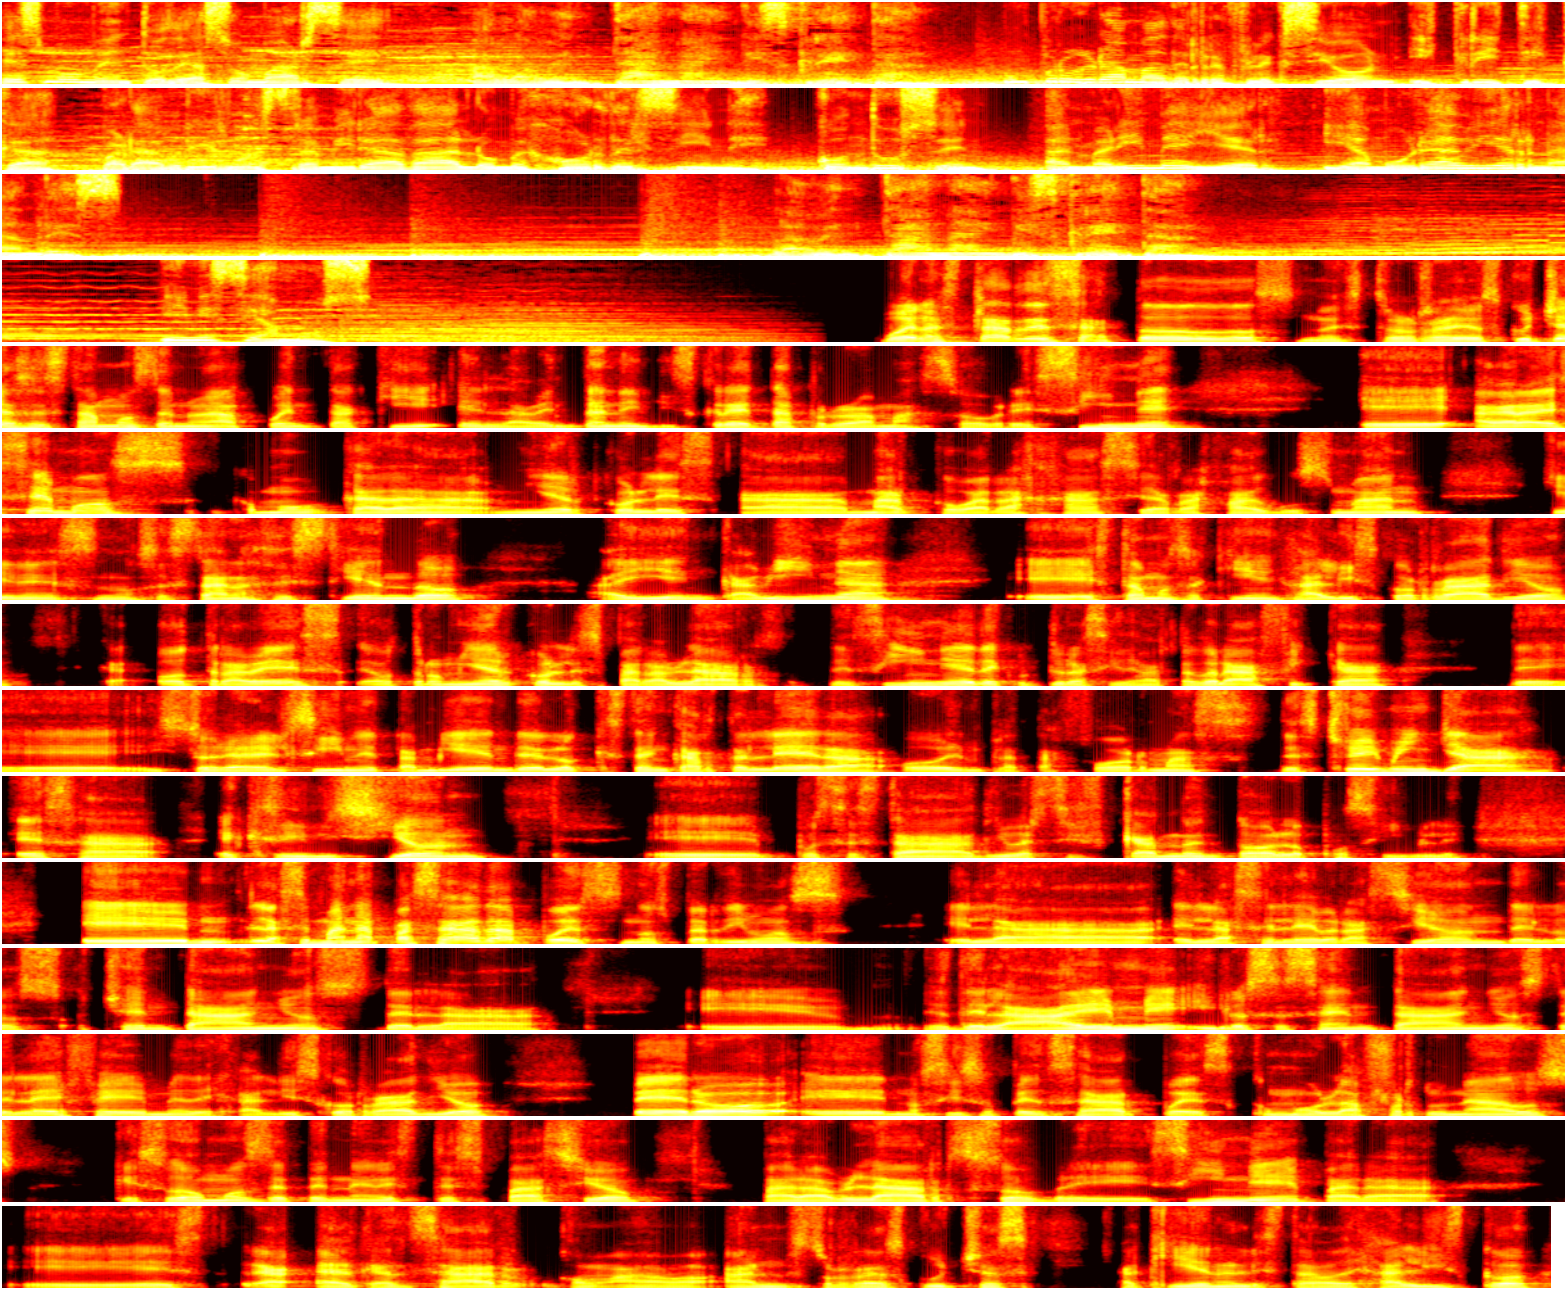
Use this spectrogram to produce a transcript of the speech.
Es momento de asomarse a la ventana indiscreta, un programa de reflexión y crítica para abrir nuestra mirada a lo mejor del cine. Conducen Anne-Marie Meyer y Amurabi Hernández. La ventana indiscreta. Iniciamos. Buenas tardes a todos nuestros radioescuchas. Estamos de nueva cuenta aquí en La Ventana Indiscreta, programa sobre cine eh, agradecemos, como cada miércoles, a Marco Barajas y a Rafa Guzmán, quienes nos están asistiendo ahí en cabina. Eh, estamos aquí en Jalisco Radio, otra vez, otro miércoles para hablar de cine, de cultura cinematográfica, de historia del cine también, de lo que está en cartelera o en plataformas de streaming. Ya esa exhibición eh, pues se está diversificando en todo lo posible. la semana pasada pues nos perdimos en la, celebración de los 80 años de la, eh, de la AM y los 60 años de la FM de Jalisco Radio, pero eh, nos hizo pensar, pues, como lo afortunados que somos de tener este espacio para hablar sobre cine, para eh, alcanzar a, a nuestros escuchas aquí en el estado de Jalisco.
